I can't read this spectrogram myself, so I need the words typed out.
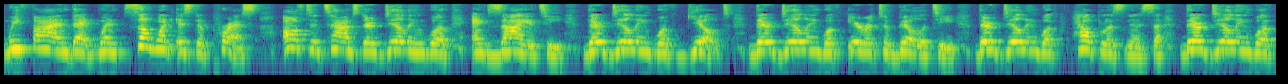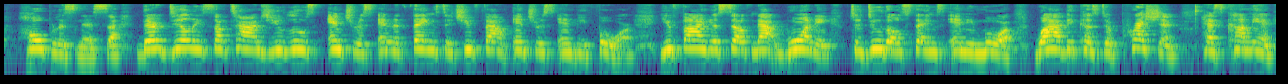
We find that when someone is depressed, oftentimes they're dealing with anxiety, they're dealing with guilt, they're dealing with irritability, they're dealing with helplessness, they're dealing with hopelessness, they're dealing, sometimes you lose interest in the things that you found interest in before. You find yourself not wanting to do those things anymore. Why? Because depression has come in,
